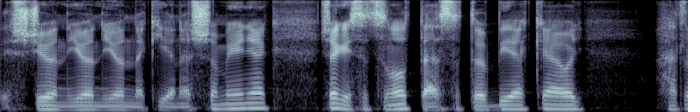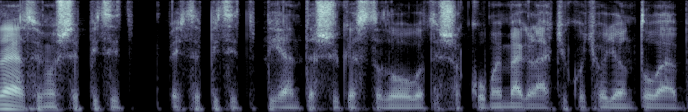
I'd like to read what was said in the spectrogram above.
és jön, jön, jönnek ilyen események, és egész egyszerűen ott állsz a többiekkel, hogy hát lehet, hogy most egy picit egy picit pihentessük ezt a dolgot, és akkor majd meglátjuk, hogy hogyan tovább.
